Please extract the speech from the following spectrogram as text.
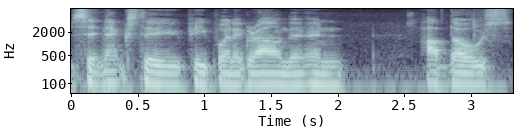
sit next to people in a ground and, and have those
